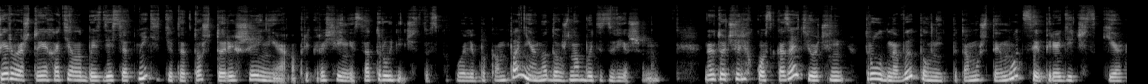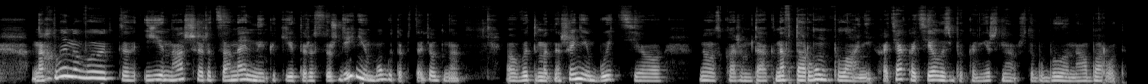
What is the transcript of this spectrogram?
Первое, что я хотела бы здесь отметить, это то, что решение о прекращении сотрудничества с какой-либо компанией, оно должно быть взвешенным. Но это очень легко сказать и очень трудно выполнить, потому что эмоции периодически нахлынывают, и наши рациональные какие-то рассуждения могут абсолютно э, в этом отношении быть, э, ну, скажем так, на втором плане. Хотя хотелось бы, конечно, чтобы было наоборот.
